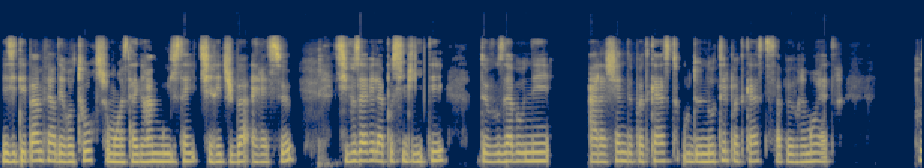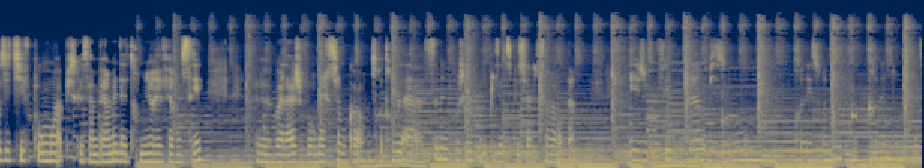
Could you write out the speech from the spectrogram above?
N'hésitez pas à me faire des retours sur mon Instagram willsay-du-bas RSE. Si vous avez la possibilité de vous abonner à la chaîne de podcast ou de noter le podcast, ça peut vraiment être positif pour moi puisque ça me permet d'être mieux référencé. Euh, voilà, je vous remercie encore. On se retrouve la semaine prochaine pour l'épisode spécial Saint-Valentin. Et je vous fais plein de bisous. Prenez soin de vous. Prenez le temps de vous.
